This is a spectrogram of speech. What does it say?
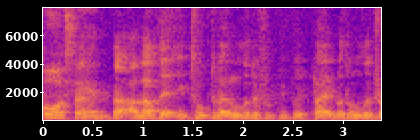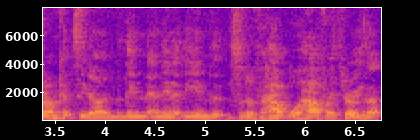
Awesome. and but I love that he talked about all the different people he played with, all the drum kits he'd owned, and then and then at the end, sort of half or halfway through, he's like,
